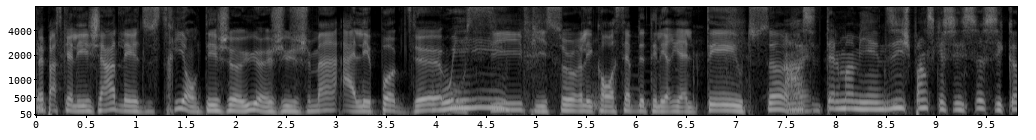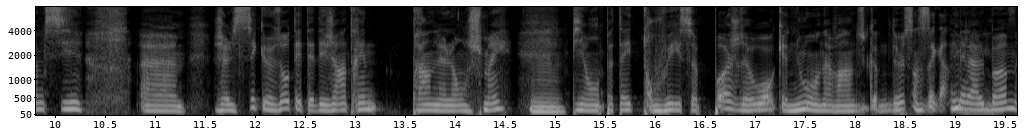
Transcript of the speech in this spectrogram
Mais parce que les gens de l'industrie ont déjà eu un jugement à l'époque de Oui. aussi, puis sur les concepts de télé-réalité ou tout ça. Ah, ouais. c'est tellement bien dit. Je pense que c'est ça. C'est comme si euh, je le sais qu'eux autres étaient déjà en train de prendre le long chemin, Hmm. puis ont peut-être trouvé ce poche de voir que nous, on a vendu comme 250 000 albums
